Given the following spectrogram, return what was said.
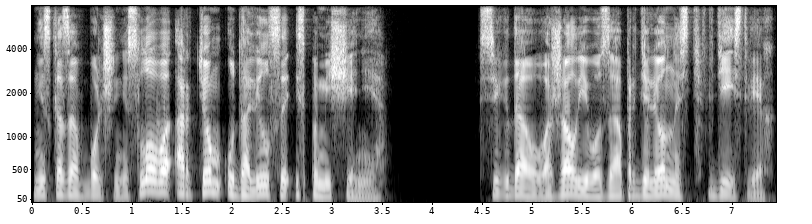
Не сказав больше ни слова, Артем удалился из помещения. Всегда уважал его за определенность в действиях.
